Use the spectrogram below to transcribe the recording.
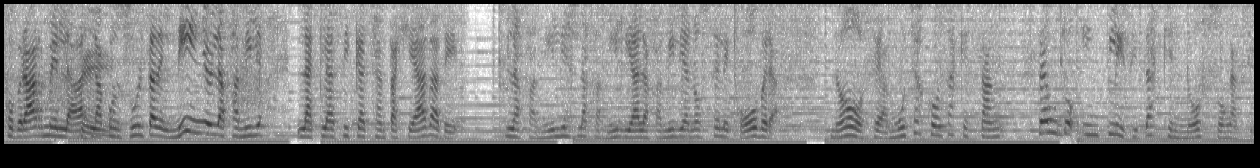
cobrarme la consulta del niño y la familia. La clásica chantajeada de la familia es la familia, a la familia no se le cobra. No, o sea, muchas cosas que están pseudo implícitas que no son así.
